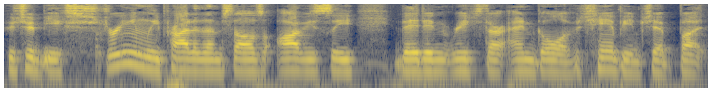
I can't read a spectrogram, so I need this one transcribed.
who should be extremely proud of themselves. Obviously, they didn't reach their end goal of a championship, but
